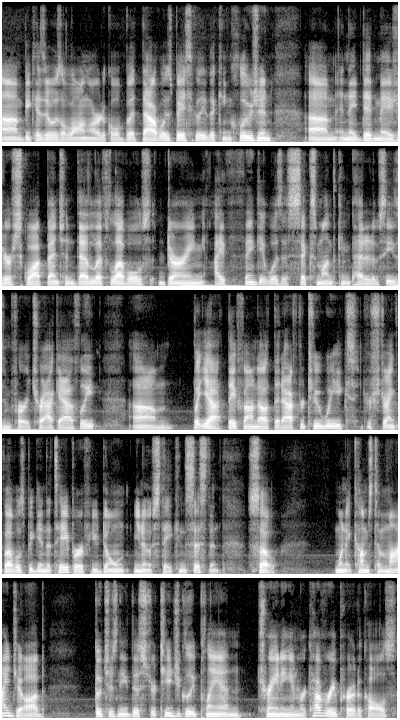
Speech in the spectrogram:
um, because it was a long article, but that was basically the conclusion. Um, and they did measure squat, bench, and deadlift levels during, I think it was a six month competitive season for a track athlete. Um, but yeah, they found out that after two weeks, your strength levels begin to taper if you don't, you know, stay consistent. So, when it comes to my job, coaches need to strategically plan training and recovery protocols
